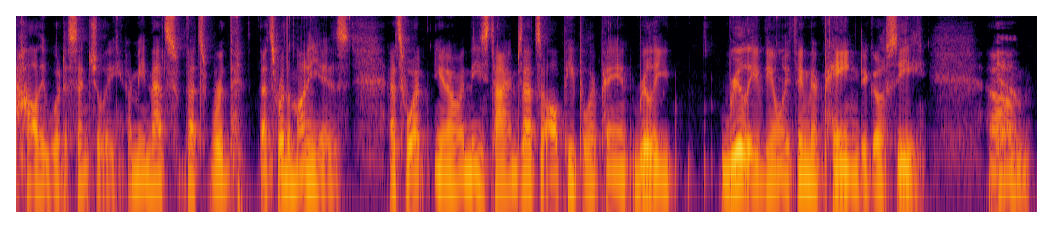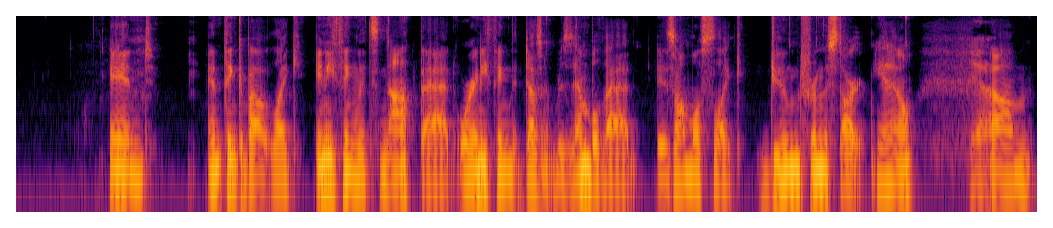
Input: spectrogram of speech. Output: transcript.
Hollywood essentially. I mean, that's that's where the, that's where the money is. That's what you know. In these times, that's all people are paying. Really, really, the only thing they're paying to go see. Um, and and think about like anything that's not that or anything that doesn't resemble that is almost like doomed from the start. You know. Yeah. Um,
